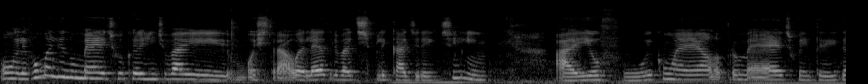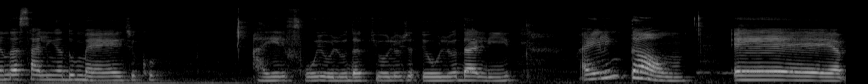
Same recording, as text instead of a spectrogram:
olha, vamos ali no médico que a gente vai mostrar o eletro, ele vai te explicar direitinho. Aí eu fui com ela pro médico, entrei dentro da salinha do médico. Aí ele foi, olhou daqui, olhou, olhou dali. Aí ele, então, é,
